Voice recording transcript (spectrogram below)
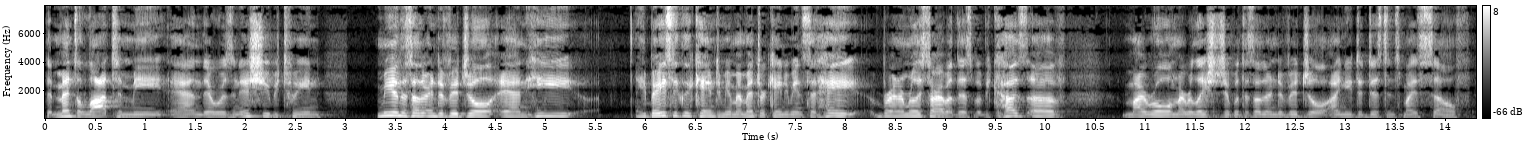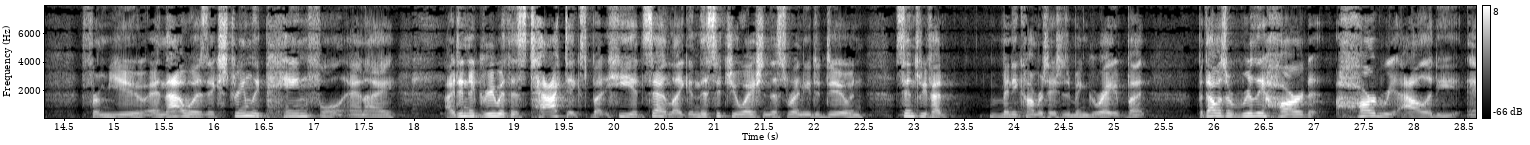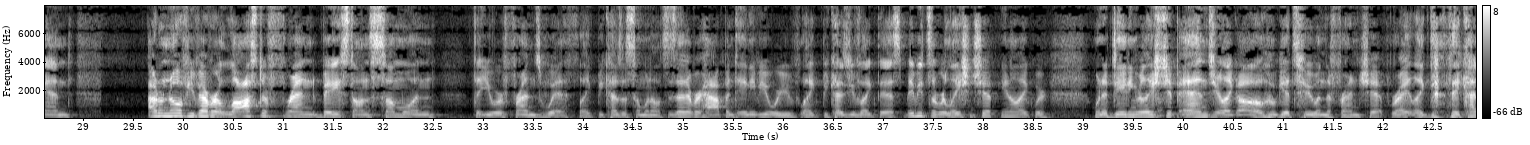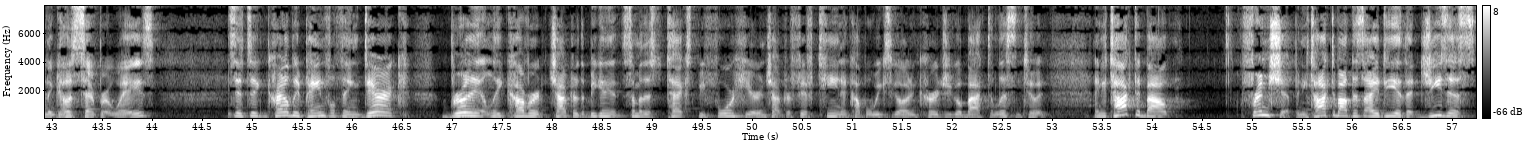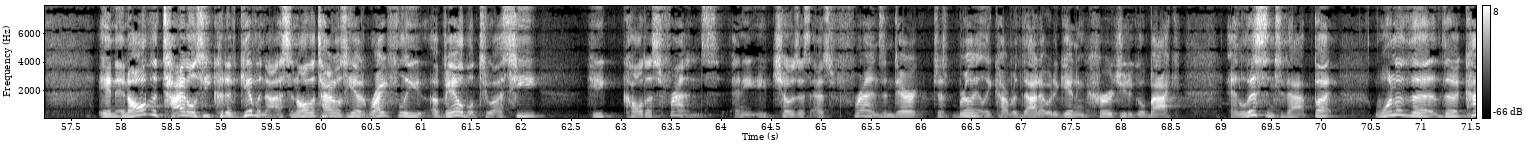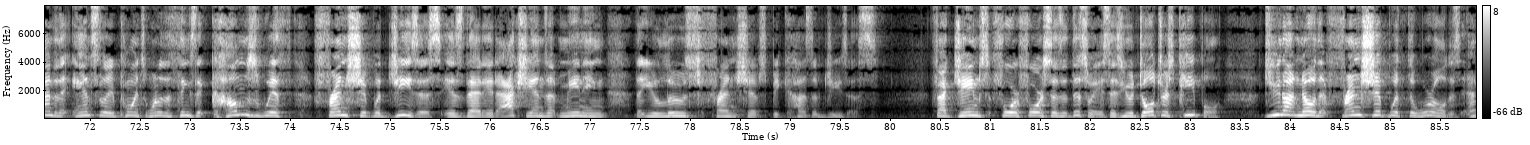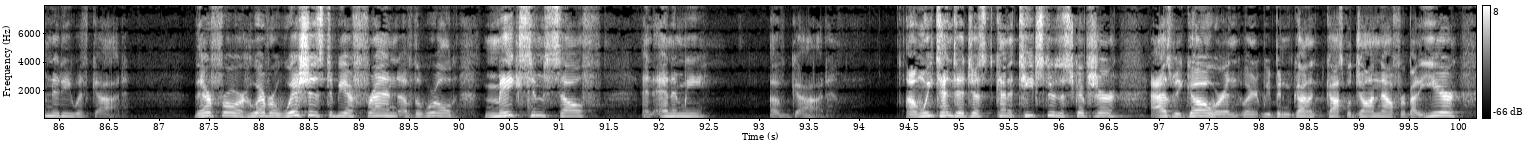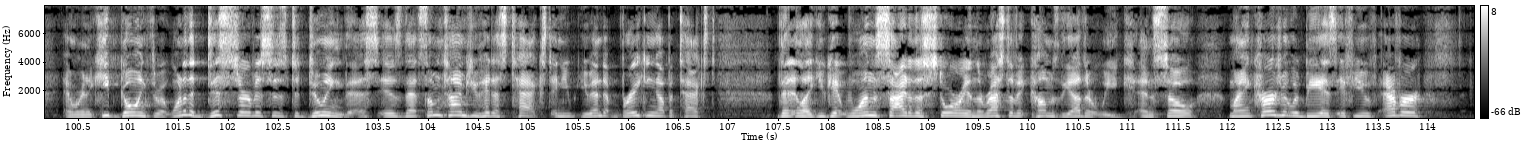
that meant a lot to me, and there was an issue between me and this other individual, and he he basically came to me, my mentor came to me and said, Hey, Brent, I'm really sorry about this, but because of my role and my relationship with this other individual, I need to distance myself from you. And that was extremely painful. And I, I didn't agree with his tactics, but he had said, like, in this situation, this is what I need to do. And since we've had many conversations, have been great, but, but that was a really hard, hard reality. And I don't know if you've ever lost a friend based on someone that you were friends with, like because of someone else. Has that ever happened to any of you where you've like because you've like this? Maybe it's a relationship, you know, like where when a dating relationship ends, you're like, oh, who gets who in the friendship, right? Like they kind of go separate ways. It's, it's an incredibly painful thing. Derek brilliantly covered chapter at the beginning some of this text before here in chapter 15 a couple weeks ago. I encourage you to go back to listen to it. And he talked about friendship, and he talked about this idea that Jesus, in, in all the titles he could have given us, and all the titles he had rightfully available to us, he he called us friends and he, he, chose us as friends. And Derek just brilliantly covered that. I would again encourage you to go back and listen to that. But one of the, the kind of the ancillary points, one of the things that comes with friendship with Jesus is that it actually ends up meaning that you lose friendships because of Jesus. In fact, James 4 4 says it this way It says, You adulterous people, do you not know that friendship with the world is enmity with God? Therefore, whoever wishes to be a friend of the world makes himself an enemy of God. Um, we tend to just kind of teach through the scripture as we go. We're, in, we have been Gospel John now for about a year, and we're going to keep going through it. One of the disservices to doing this is that sometimes you hit a text and you, you end up breaking up a text that like you get one side of the story and the rest of it comes the other week. And so my encouragement would be is if you've ever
